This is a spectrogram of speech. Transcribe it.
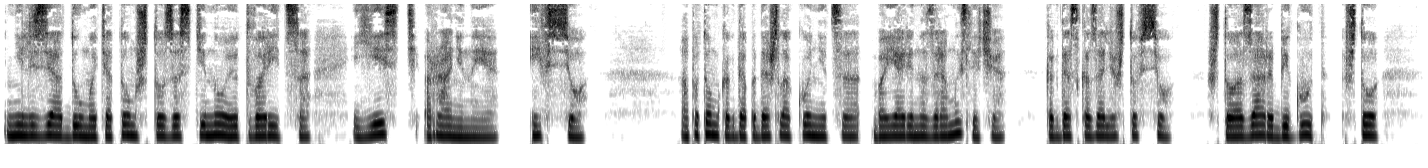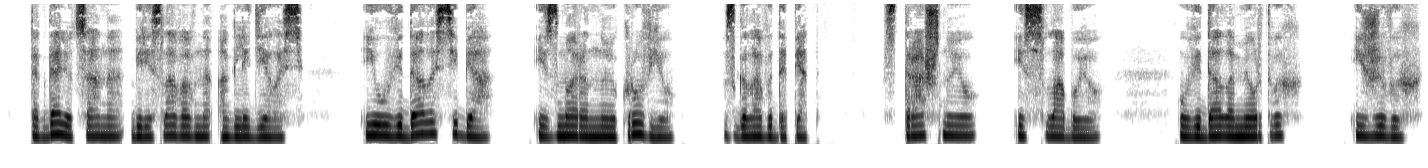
нельзя думать о том, что за стеною творится. Есть раненые, и все. А потом, когда подошла конница боярина Заромыслича, когда сказали, что все, что азары бегут, что... Тогда Люцана Береславовна огляделась и увидала себя, измаранную кровью, с головы до пят, страшную и слабую, увидала мертвых и живых,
